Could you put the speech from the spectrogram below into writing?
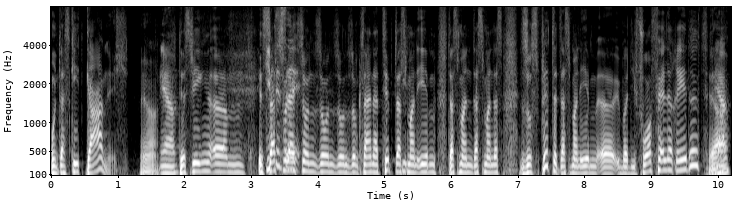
Und das geht gar nicht. Ja. Ja. Deswegen ähm, ist Gibt das vielleicht äh, so ein, so, ein, so, ein, so ein kleiner Tipp, dass man eben, dass man, dass man das so splittet, dass man eben äh, über die Vorfälle redet, ja, Ja.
